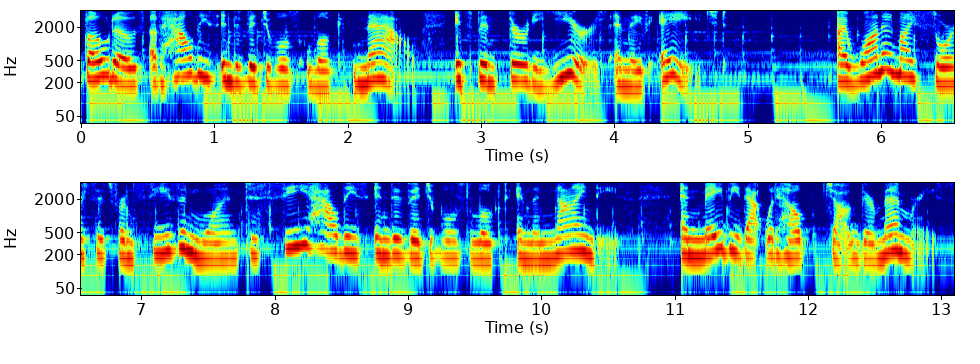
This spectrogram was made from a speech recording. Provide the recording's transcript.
photos of how these individuals look now. It's been 30 years and they've aged. I wanted my sources from season one to see how these individuals looked in the 90s, and maybe that would help jog their memories.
